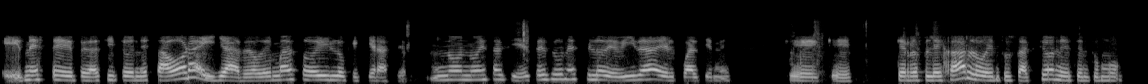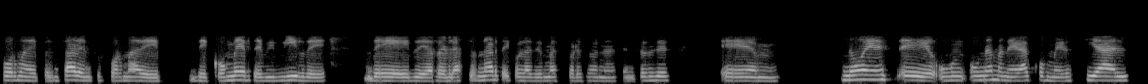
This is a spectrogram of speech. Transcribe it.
en este pedacito, en esta hora y ya, de lo demás soy lo que quiera hacer. No, no es así, este es un estilo de vida el cual tienes que, que, que reflejarlo en tus acciones, en tu forma de pensar, en tu forma de, de comer, de vivir, de, de, de, relacionarte con las demás personas. Entonces, eh, no es eh, una manera comercial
